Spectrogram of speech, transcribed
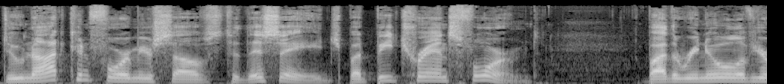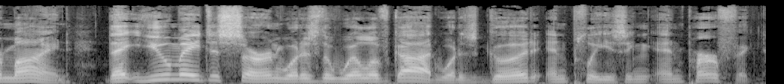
Do not conform yourselves to this age, but be transformed by the renewal of your mind, that you may discern what is the will of God, what is good and pleasing and perfect.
